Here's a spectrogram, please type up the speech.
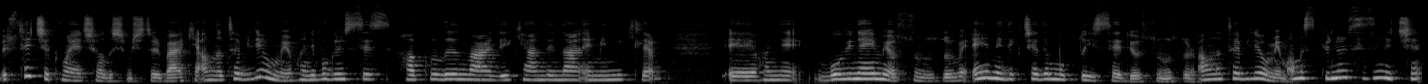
üste çıkmaya çalışmıştır belki. Anlatabiliyor muyum? Hani bugün siz haklılığın verdiği kendinden eminlikle e, hani boyun eğmiyorsunuzdur ve eğmedikçe de mutlu hissediyorsunuzdur. Anlatabiliyor muyum? Ama günün sizin için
